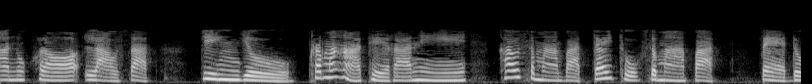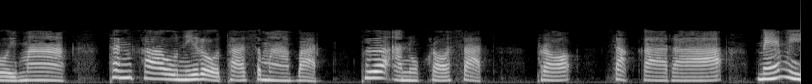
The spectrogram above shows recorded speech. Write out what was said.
อนุเคราะห์เหล่าสัตว์ จริงอยู่ พระมหาเถรานี้เข้าสมาบัติได้ถูกสมาบัติ แต่โดยมาก ท่านเข้านิโรธาสมาบัติ เพื่ออนุเคราะห์สัตว์ เพราะสักการะ แม้มี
